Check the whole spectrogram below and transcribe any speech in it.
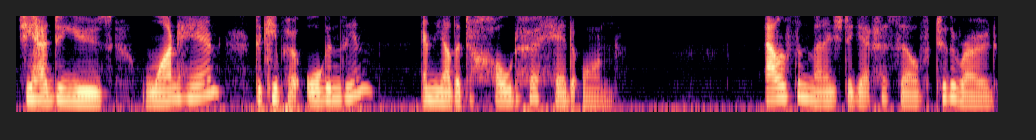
She had to use one hand to keep her organs in and the other to hold her head on. Alison managed to get herself to the road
